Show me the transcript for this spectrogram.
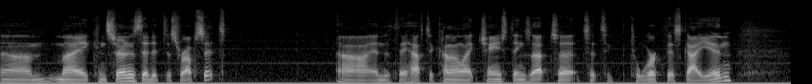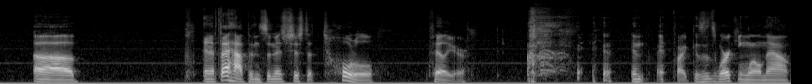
Um, my concern is that it disrupts it, uh, and that they have to kind of like change things up to, to, to, to work this guy in. Uh, and if that happens, then it's just a total failure. in part, because it's working well now,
